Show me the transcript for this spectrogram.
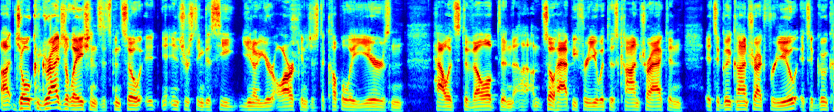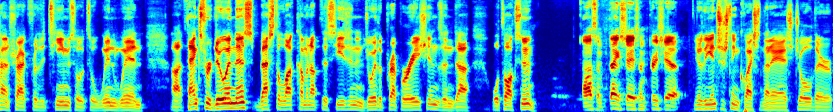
uh, Joel. Congratulations! It's been so interesting to see you know your arc in just a couple of years and how it's developed. And uh, I'm so happy for you with this contract. And it's a good contract for you. It's a good contract for the team. So it's a win-win. Uh, thanks for doing this. Best of luck coming up this season. Enjoy the preparations, and uh, we'll talk soon. Awesome. Thanks, Jason. Appreciate it. You know the interesting question that I asked Joel there,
